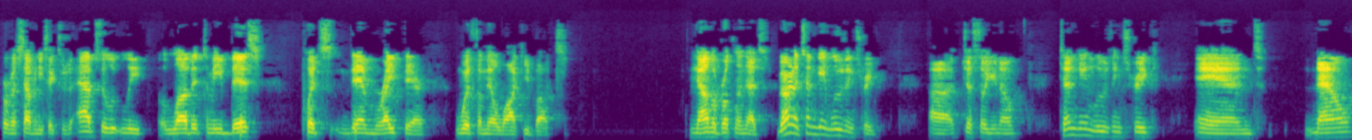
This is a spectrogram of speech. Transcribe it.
for the 76ers. Absolutely love it. To me, this puts them right there with the Milwaukee Bucks. Now the Brooklyn Nets. They're on a 10 game losing streak, uh, just so you know. 10 game losing streak, and now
